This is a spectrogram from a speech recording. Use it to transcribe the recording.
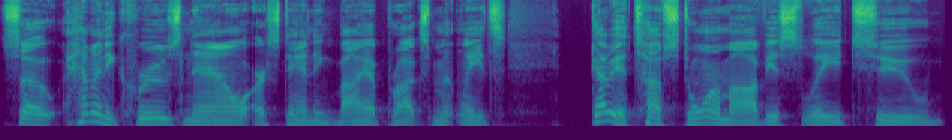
So, how many crews now are standing by approximately? It's got to be a tough storm, obviously, to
